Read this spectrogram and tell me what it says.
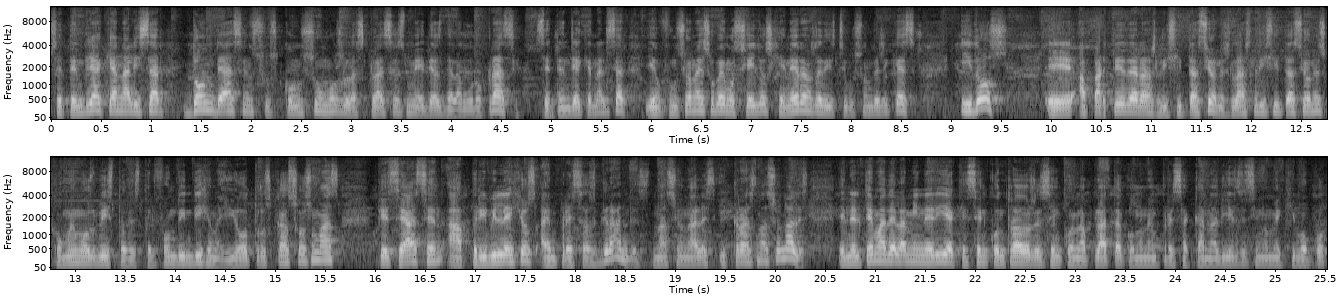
Se tendría que analizar dónde hacen sus consumos las clases medias de la burocracia. Se tendría que analizar y en función a eso vemos si ellos generan redistribución de riqueza. Y dos, eh, a partir de las licitaciones. Las licitaciones, como hemos visto desde el Fondo Indígena y otros casos más, que se hacen a privilegios a empresas grandes, nacionales y transnacionales. En el tema de la minería que se ha encontrado recién con La Plata, con una empresa canadiense, si no me equivoco,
